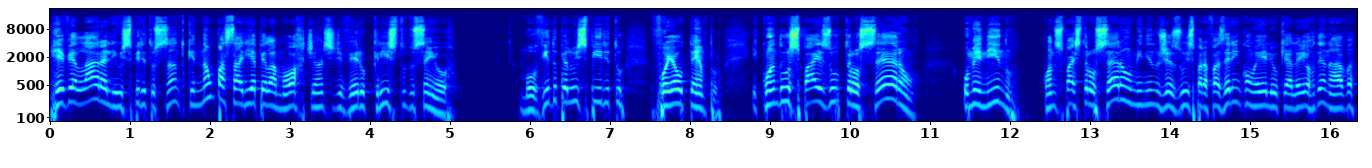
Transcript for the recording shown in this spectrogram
Revelara-lhe o Espírito Santo que não passaria pela morte antes de ver o Cristo do Senhor. Movido pelo Espírito, foi ao templo. E quando os pais o trouxeram, o menino, quando os pais trouxeram o menino Jesus para fazerem com ele o que a lei ordenava,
